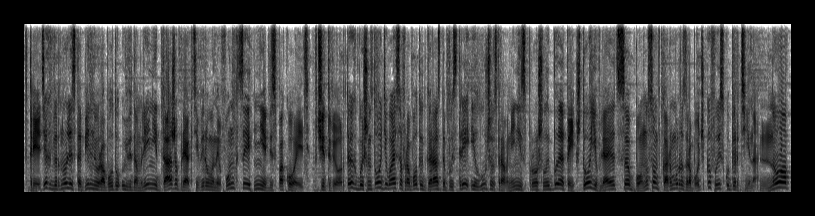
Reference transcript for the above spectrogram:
В-третьих, вернули стабильную работу уведомлений даже при активированной функции «Не беспокоить». В-четвертых, большинство девайсов работают гораздо быстрее и лучше в сравнении с прошлой бетой, что является бонусом в карму разработчиков из Купертина. Но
